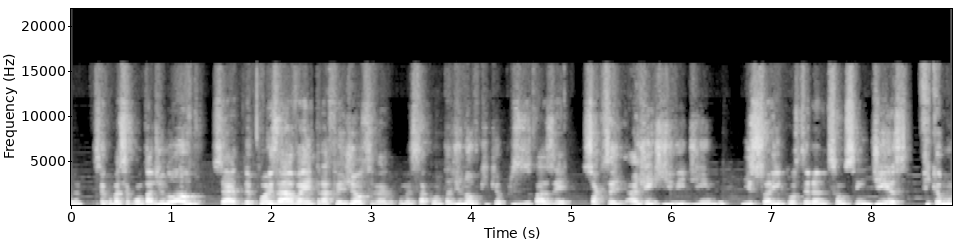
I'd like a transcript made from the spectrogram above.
É. Você começa a contar de novo, certo? Depois, ah, vai entrar feijão, você vai começar a contar de novo. O que, que eu preciso fazer? Só que a gente dividindo isso aí, considerando que são 100 dias, fica muito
